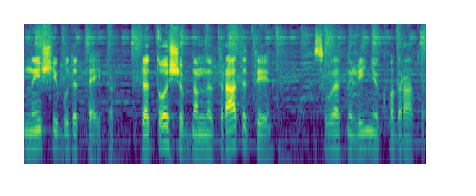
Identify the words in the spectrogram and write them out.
нижчий буде тейпер. Для того, щоб нам не втратити силуетну лінію квадрата.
